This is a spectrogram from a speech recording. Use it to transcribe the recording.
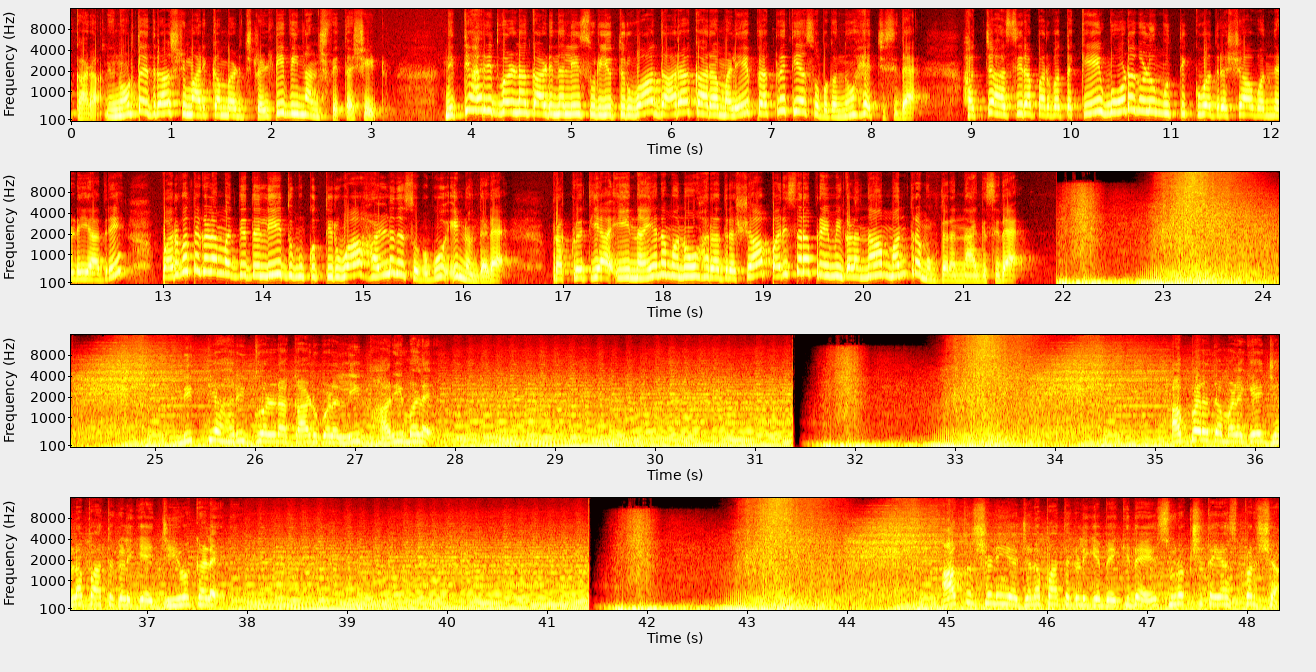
ನಮಸ್ಕಾರ. ನೀವು ನೋಡ್ತಾ ಇದ್ರ ಶ್ರೀ ಮಾರಿಕಂಬ ಡಿಜಿಟಲ್ ಟಿವಿ ನಾನು ಶ್ವೇತಾ ಶೇಟ್. ನಿತ್ಯ ಹರಿದ್ವರ್ಣ ಕಾಡಿನಲ್ಲಿ ಸುರಿಯುತ್ತಿರುವ ಧಾರಾಕಾರ ಮಳೆ ಪ್ರಕೃತಿಯ ಸೊಬಗನ್ನು ಹೆಚ್ಚಿಸಿದೆ. ಹಚ್ಚ ಹಸಿರ ಪರ್ವತಕ್ಕೆ ಮೋಡಗಳು ಮುತ್ತಿಕ್ಕುವ ದೃಶ್ಯ ಒಂದೆಡೆಯಾದ್ರೆ ಪರ್ವತಗಳ ಮಧ್ಯದಲ್ಲಿ ಧುಮುಕುತ್ತಿರುವ ಹಳ್ಳದ ಸೊಬಗು ಇನ್ನೊಂದೆಡೆ. ಪ್ರಕೃತಿಯ ಈ ನಯನ ಮನೋಹರ ದೃಶ್ಯ ಪರಿಸರ ಪ್ರೇಮಿಗಳನ್ನ ಮಂತ್ರಮುಗ್ಧರನ್ನಾಗಿಸಿದೆ. ನಿತ್ಯ ಹರಿದ್ವರ್ಣ ಕಾಡುಗಳಲ್ಲಿ ಭಾರಿ ಮಳೆ. ಅಬ್ಬರದ ಮಳೆಗೆ ಜಲಪಾತಗಳಿಗೆ ಜೀವಕಳೆ ಆಕರ್ಷಣೀಯ ಜಲಪಾತಗಳಿಗೆ ಬೇಕಿದೆ ಸುರಕ್ಷತೆಯ ಸ್ಪರ್ಶ.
